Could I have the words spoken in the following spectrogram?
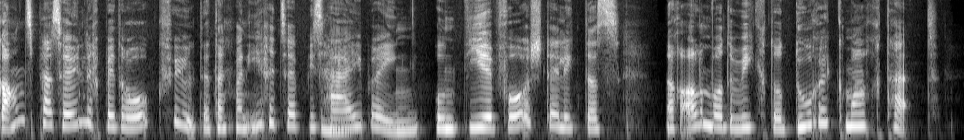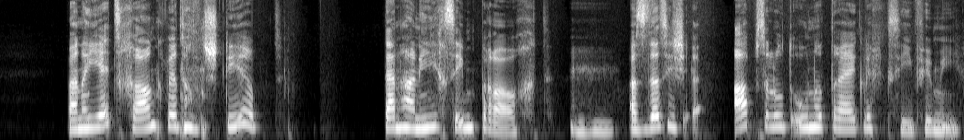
ganz persönlich bedroht gefühlt. Dann denkt wenn ich jetzt etwas mhm. heimbringe und die Vorstellung, dass nach allem, was der Viktor durchgemacht hat, wenn er jetzt krank wird und stirbt, dann habe ich es ihm gebracht. Mhm. Also das ist absolut unerträglich für mich.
